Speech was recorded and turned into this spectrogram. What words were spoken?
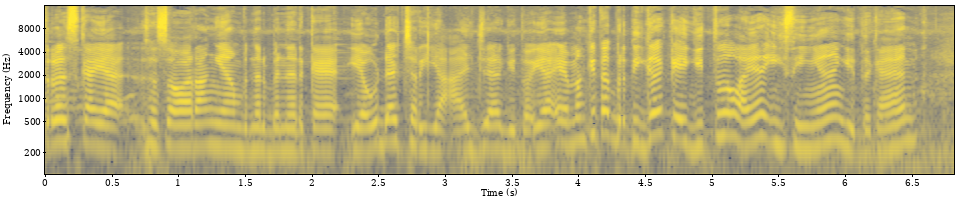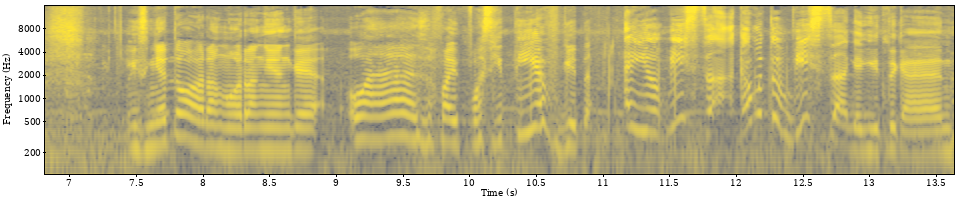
Terus kayak seseorang yang bener-bener kayak ya udah ceria aja gitu. Ya emang kita bertiga kayak gitu lah ya isinya gitu kan. Isinya tuh orang-orang yang kayak wah vibe positif gitu. Ayo bisa, kamu tuh bisa kayak gitu kan.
